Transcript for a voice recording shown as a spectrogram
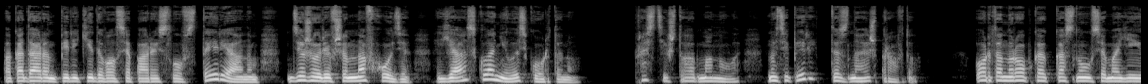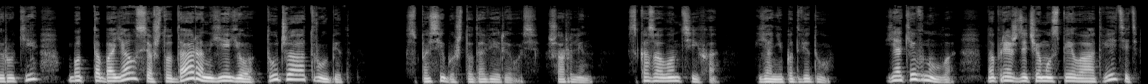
Пока Даррен перекидывался парой слов с Террианом, дежурившим на входе, я склонилась к Ортону. «Прости, что обманула, но теперь ты знаешь правду». Ортон робко коснулся моей руки, будто боялся, что Даррен ее тут же отрубит. «Спасибо, что доверилась, Шарлин», — сказал он тихо. «Я не подведу». Я кивнула, но прежде чем успела ответить,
